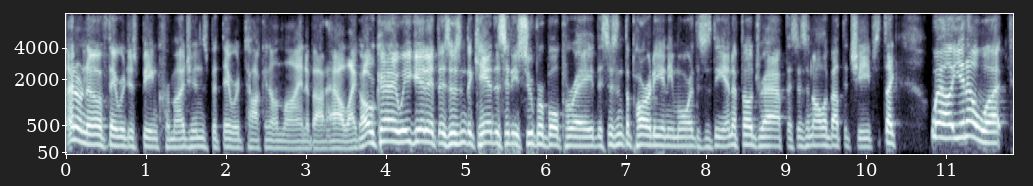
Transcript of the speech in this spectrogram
I don't know if they were just being curmudgeons, but they were talking online about how, like, okay, we get it. This isn't the Kansas City Super Bowl parade. This isn't the party anymore. This is the NFL draft. This isn't all about the Chiefs. It's like, well, you know what?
